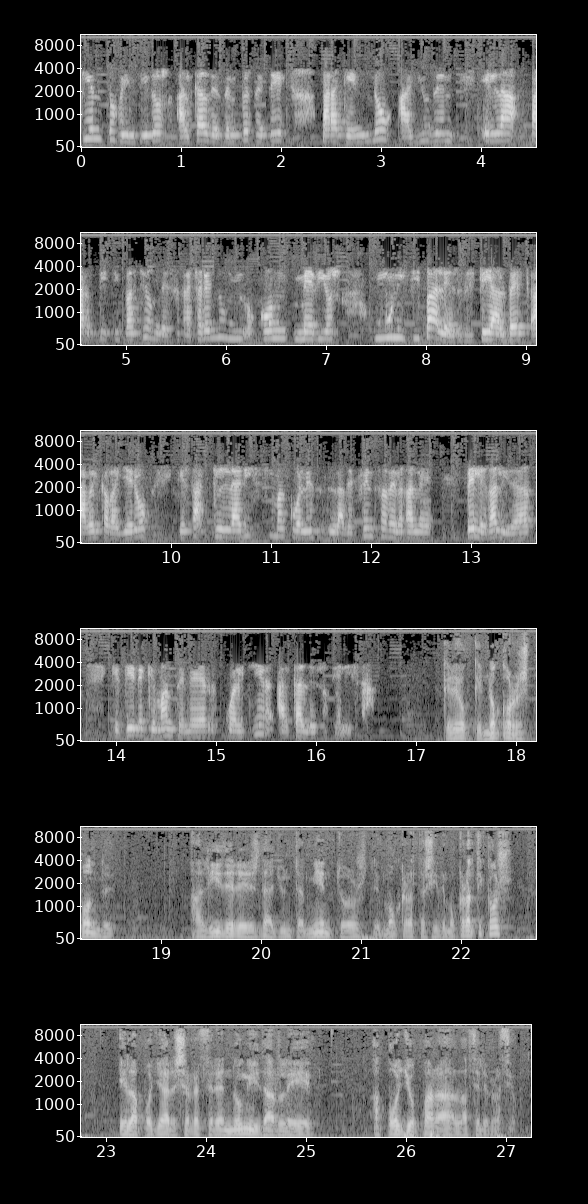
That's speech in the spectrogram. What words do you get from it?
122 alcaldes del PCT para que no ayuden en la participación de ese referéndum con medios municipales. Decía Abel Caballero que está clarísima cuál es la defensa de legalidad que tiene que mantener cualquier alcalde socialista. Creo que no corresponde a líderes de ayuntamientos demócratas y democráticos el apoyar ese referéndum y darle apoyo para la celebración.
